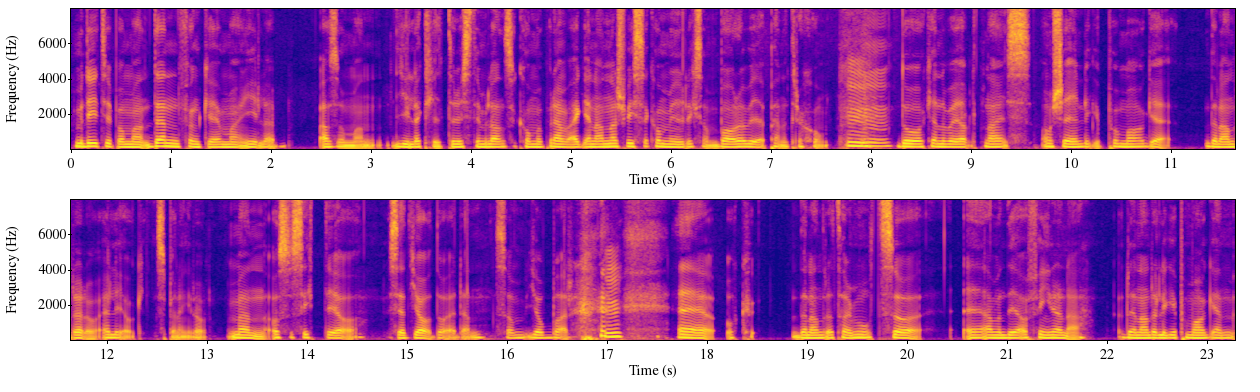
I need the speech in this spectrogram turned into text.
Men det är typ om man, den funkar ju om man gillar Alltså om man gillar klitorisstimulans och kommer på den vägen. Annars vissa kommer ju liksom bara via penetration. Mm. Mm. Då kan det vara jävligt nice om tjejen ligger på mage, den andra då, eller jag, spelar ingen roll. Men och så sitter jag, säger att jag då är den som jobbar Mm. eh, och den andra tar emot så eh, använder jag fingrarna, den andra ligger på magen,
